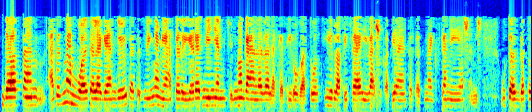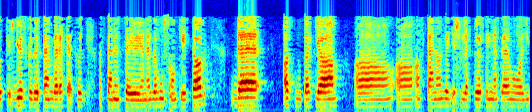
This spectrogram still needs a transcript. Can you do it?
de aztán hát ez nem volt elegendő, tehát ez még nem járt elég eredményen, úgyhogy magánleveleket írogatott, hírlapi felhívásokat jelentetett meg, személyesen is utazgatott és győzködött embereket, hogy aztán összejöjjön ez a 22 tag, de azt mutatja a, a, aztán az Egyesület története, hogy,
